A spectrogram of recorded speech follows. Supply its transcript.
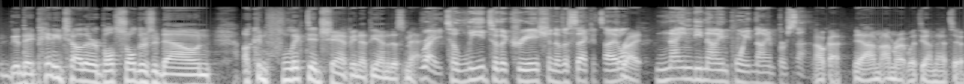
they pin each other, both shoulders are down, a conflicted champion at the end of this match. Right, to lead to the creation of a second title. Right. 99.9%. Okay. Yeah, I'm, I'm right with you on that too.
